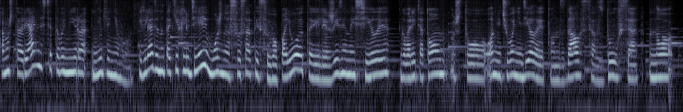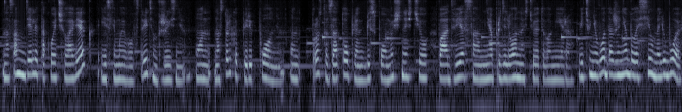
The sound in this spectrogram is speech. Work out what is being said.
потому что реальность этого мира не для него. И глядя на таких людей, можно с высоты своего полета или жизненной силы говорить о том, что он ничего не делает, он сдался, сдулся, но на самом деле такой человек, если мы его встретим в жизни, он настолько переполнен, он просто затоплен беспомощностью, под весом, неопределенностью этого мира. Ведь у него даже не было сил на любовь.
